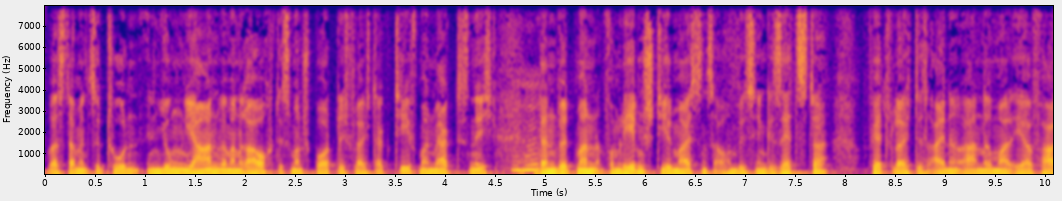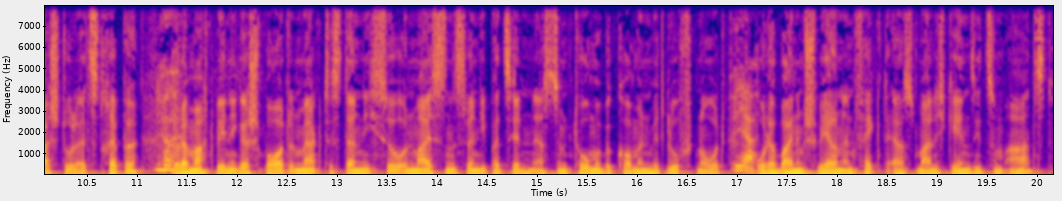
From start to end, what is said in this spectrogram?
was damit zu tun, in jungen Jahren, wenn man raucht, ist man sportlich vielleicht aktiv, man merkt es nicht. Mhm. Dann wird man vom Lebensstil meistens auch ein bisschen gesetzter, fährt vielleicht das eine oder andere Mal eher Fahrstuhl als Treppe Ja. oder macht weniger Sport und merkt es dann nicht so. Und meistens, wenn die Patienten erst Symptome bekommen mit Luftnot Ja. oder bei einem schweren Infekt erstmalig gehen sie zum Arzt.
